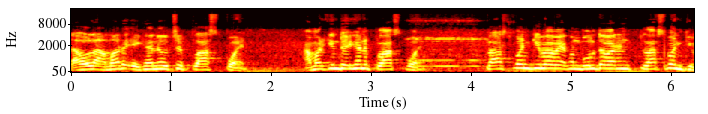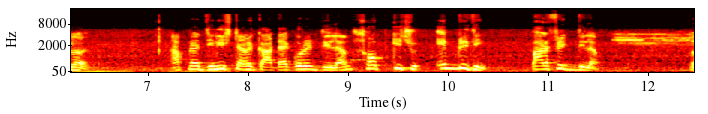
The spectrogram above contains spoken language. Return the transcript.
তাহলে আমার এখানে হচ্ছে প্লাস পয়েন্ট আমার কিন্তু এখানে প্লাস পয়েন্ট প্লাস পয়েন্ট কীভাবে? এখন বলতে পারেন প্লাস পয়েন্ট কীভাবে? আপনার জিনিসটা আমি কাট অ্যাকোরেট দিলাম সব কিছু এভরিথিং পারফেক্ট দিলাম। তো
